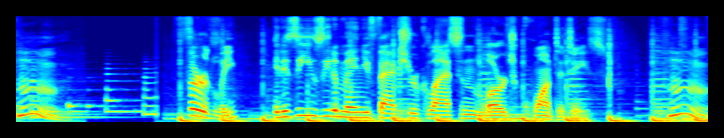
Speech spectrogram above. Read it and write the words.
Hmm. Thirdly, it is easy to manufacture glass in large quantities. Hmm.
